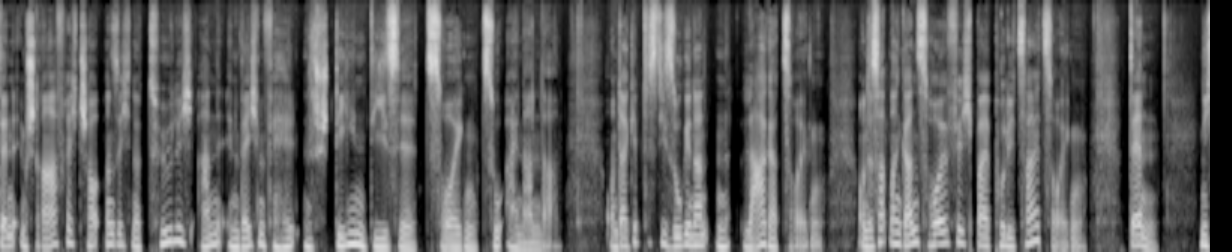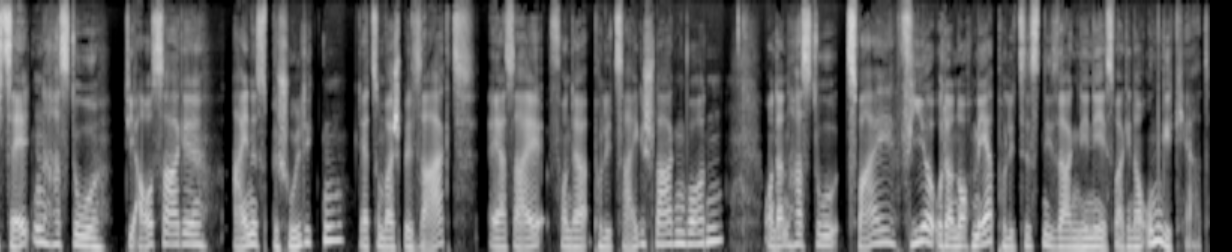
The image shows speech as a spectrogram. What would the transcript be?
Denn im Strafrecht schaut man sich natürlich an, in welchem Verhältnis stehen diese Zeugen zueinander. Und da gibt es die sogenannten Lagerzeugen. Und das hat man ganz häufig bei Polizeizeugen. Denn nicht selten hast du die Aussage eines Beschuldigten, der zum Beispiel sagt, er sei von der Polizei geschlagen worden. Und dann hast du zwei, vier oder noch mehr Polizisten, die sagen, nee, nee, es war genau umgekehrt.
